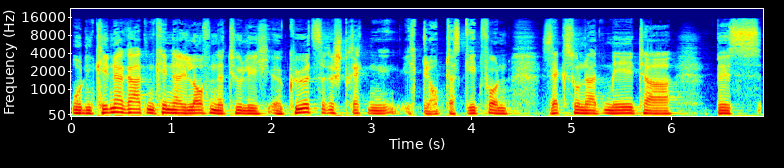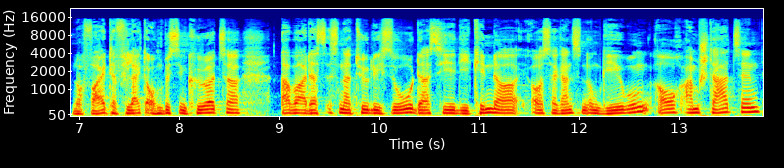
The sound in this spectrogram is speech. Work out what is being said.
und Kindergartenkinder, die laufen natürlich äh, kürzere Strecken. Ich glaube, das geht von 600 Meter bis noch weiter, vielleicht auch ein bisschen kürzer. Aber das ist natürlich so, dass hier die Kinder aus der ganzen Umgebung auch am Start sind.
